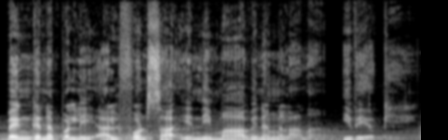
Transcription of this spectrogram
ബെങ്കനപ്പള്ളി അൽഫോൺസ എന്നീ മാവിനങ്ങളാണ് ഇവയൊക്കെ.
